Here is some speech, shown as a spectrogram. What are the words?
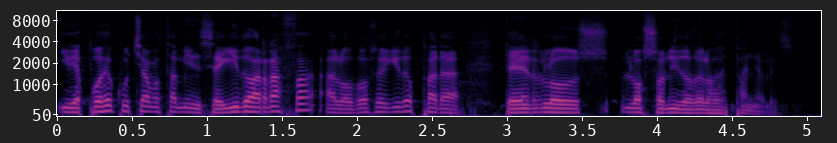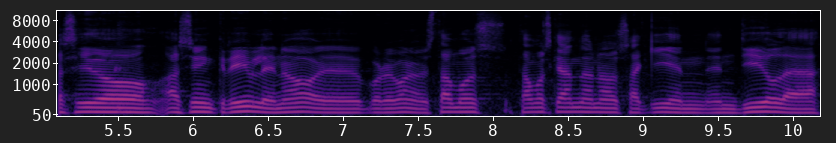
y después escuchamos también seguido a Rafa, a los dos seguidos, para tener los, los sonidos de los españoles. Ha sido, ha sido increíble, ¿no? Eh, porque bueno, estamos, estamos quedándonos aquí en, en Deal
